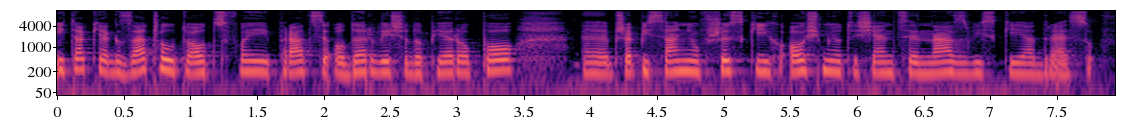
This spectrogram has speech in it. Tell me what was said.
I tak jak zaczął to od swojej pracy, oderwie się dopiero po e, przepisaniu wszystkich 8 tysięcy nazwisk i adresów.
